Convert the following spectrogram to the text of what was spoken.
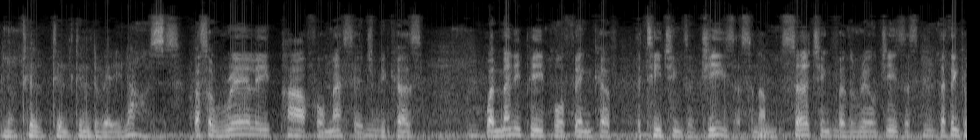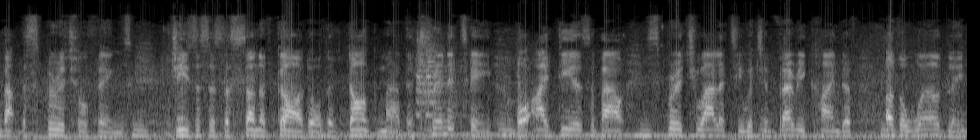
you know, till, till, till the very last. That's a really powerful message because when many people think of the teachings of Jesus, and I'm searching for the real Jesus, they think about the spiritual things, Jesus as the Son of God, or the dogma, the Trinity, or ideas about spirituality, which are very kind of otherworldly.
